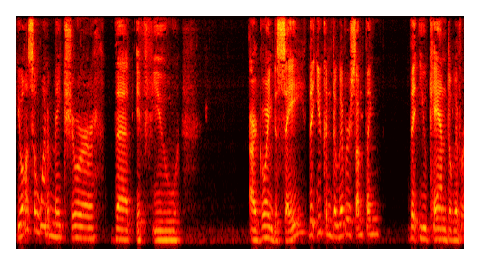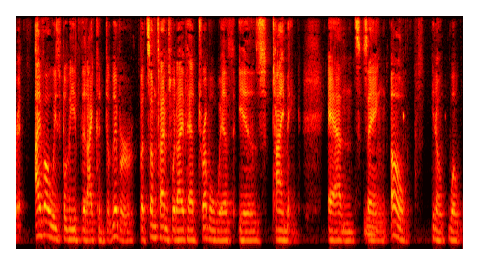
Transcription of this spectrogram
you also want to make sure that if you are going to say that you can deliver something, that you can deliver it. I've always believed that I could deliver, but sometimes what I've had trouble with is timing and saying, oh, you know, well,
